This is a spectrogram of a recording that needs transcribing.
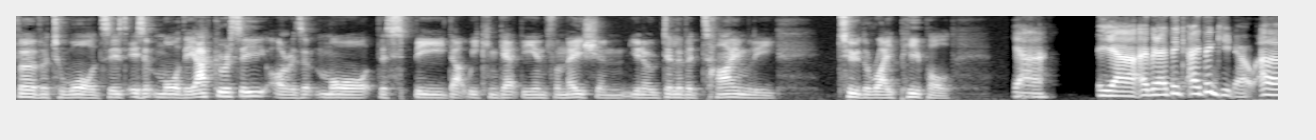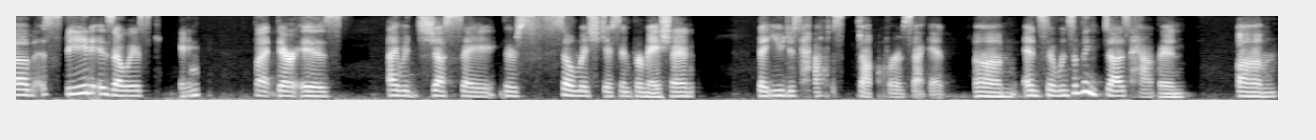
further towards? Is is it more the accuracy or is it more the speed that we can get the information, you know, delivered timely to the right people? Yeah. Yeah. I mean, I think I think you know, um, speed is always king, but there is I would just say there's so much disinformation that you just have to stop for a second. Um, and so when something does happen, um,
